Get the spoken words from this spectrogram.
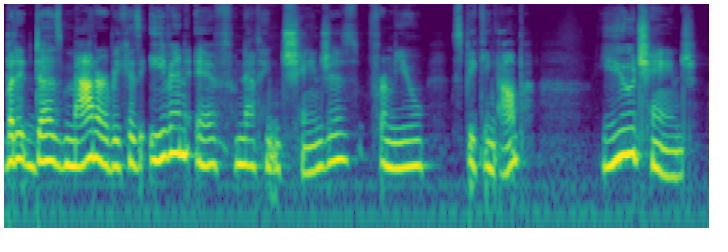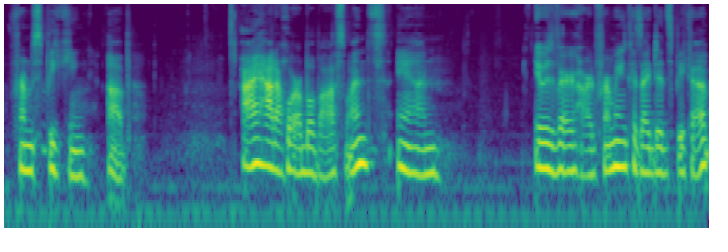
But it does matter because even if nothing changes from you speaking up, you change from speaking up. I had a horrible boss once, and it was very hard for me because I did speak up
